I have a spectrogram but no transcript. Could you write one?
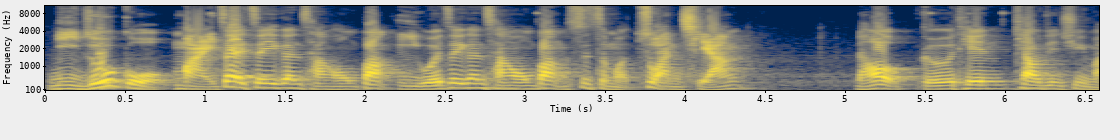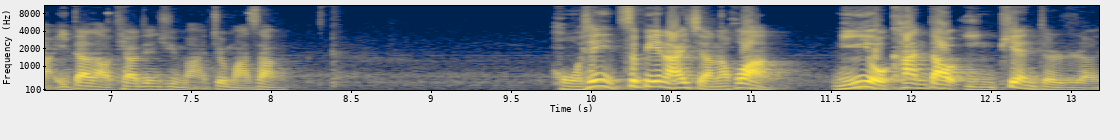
你如果买在这一根长红棒，以为这根长红棒是什么转强，然后隔天跳进去买，一大早跳进去买就马上。我现在这边来讲的话，你有看到影片的人，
